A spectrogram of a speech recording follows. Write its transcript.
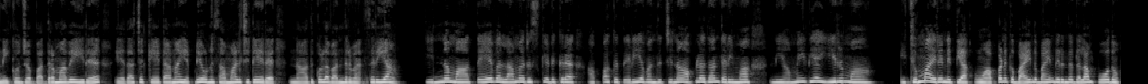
நீ கொஞ்சம் பத்திரமாவே இரு. ஏதாச்சும் கேட்டானா எப்படியோ ஒன்று சமாளிச்சுட்டே இரு. நான் அதுக்குள்ளே வந்துடுவேன் சரியா? என்னம்மா தேவையில்லாம ரிஸ்க் எடுக்கிற? அப்பாக்கு தெரிய வந்துச்சுன்னா அவ்வளோதான் தெரியுமா? நீ அமைதியா இருமா. நீ சும்மா இரு நித்யா. உன் அப்பனுக்கு பயந்து பயந்து இருந்ததெல்லாம் போதும்.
